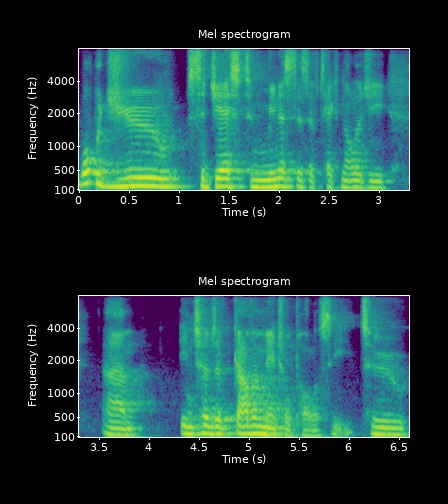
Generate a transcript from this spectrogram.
what would you suggest to ministers of technology um, in terms of governmental policy to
